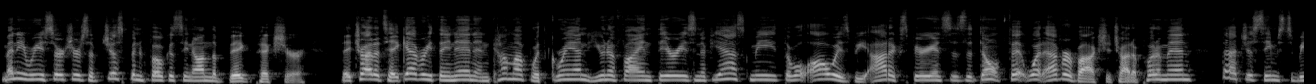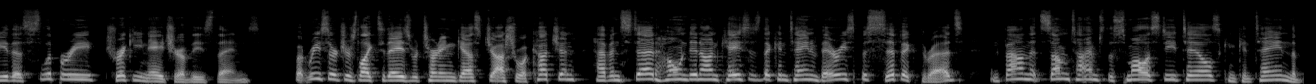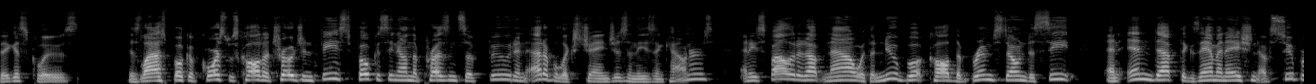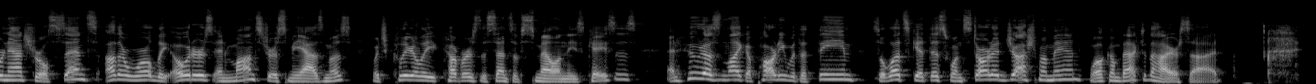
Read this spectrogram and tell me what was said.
many researchers have just been focusing on the big picture. They try to take everything in and come up with grand unifying theories, and if you ask me, there will always be odd experiences that don't fit whatever box you try to put them in. That just seems to be the slippery, tricky nature of these things. But researchers like today's returning guest Joshua Cutchin have instead honed in on cases that contain very specific threads and found that sometimes the smallest details can contain the biggest clues. His last book, of course, was called A Trojan Feast, focusing on the presence of food and edible exchanges in these encounters, and he's followed it up now with a new book called The Brimstone Deceit, an in depth examination of supernatural scents, otherworldly odors, and monstrous miasmas, which clearly covers the sense of smell in these cases. And who doesn't like a party with a theme? So let's get this one started. Josh, my man, welcome back to the higher side.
